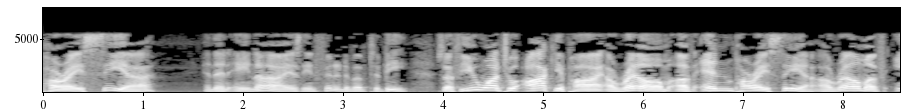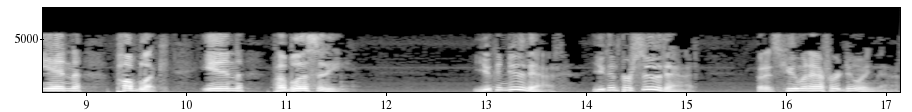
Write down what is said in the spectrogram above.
parrhesia, and then enai is the infinitive of to be. So if you want to occupy a realm of en parrhesia, a realm of in public, in publicity, You can do that. You can pursue that. But it's human effort doing that.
